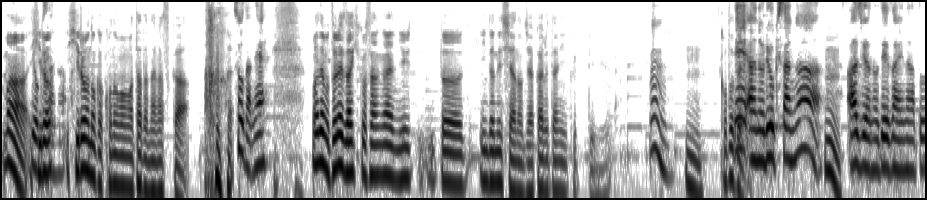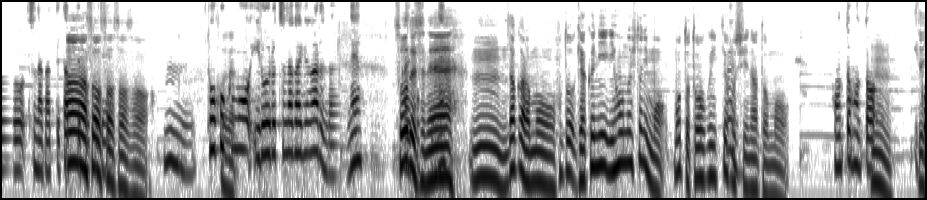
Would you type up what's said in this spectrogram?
まあ、拾うのかこのままただ流すか。う。そうだね。まあでもとりあえずあきこさんがニューとインドネシアのジャカルタに行くっていう、うん。うん、ことで。で、あの、りょうきさんがう、ん。アジアのデザイナーと繋がってたああ、ってことで。そうそうそうそう。うん。東北もいろいろ繋がりがあるんだよね。そうですね。うん。だからもう、本当逆に日本の人にももっと東北に来てほしいなと思ほんとほんう。ん。ぜひ。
